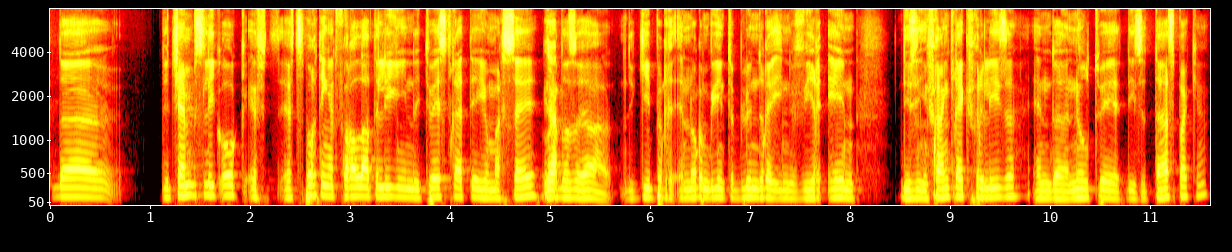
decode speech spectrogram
de, de Champions League ook, heeft, heeft Sporting het vooral laten liggen in de tweestrijd tegen Marseille. Waar Ja. dat ze, ja, de keeper enorm begint te blunderen in de 4-1 die ze in Frankrijk verliezen en de 0-2 die ze thuis pakken.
